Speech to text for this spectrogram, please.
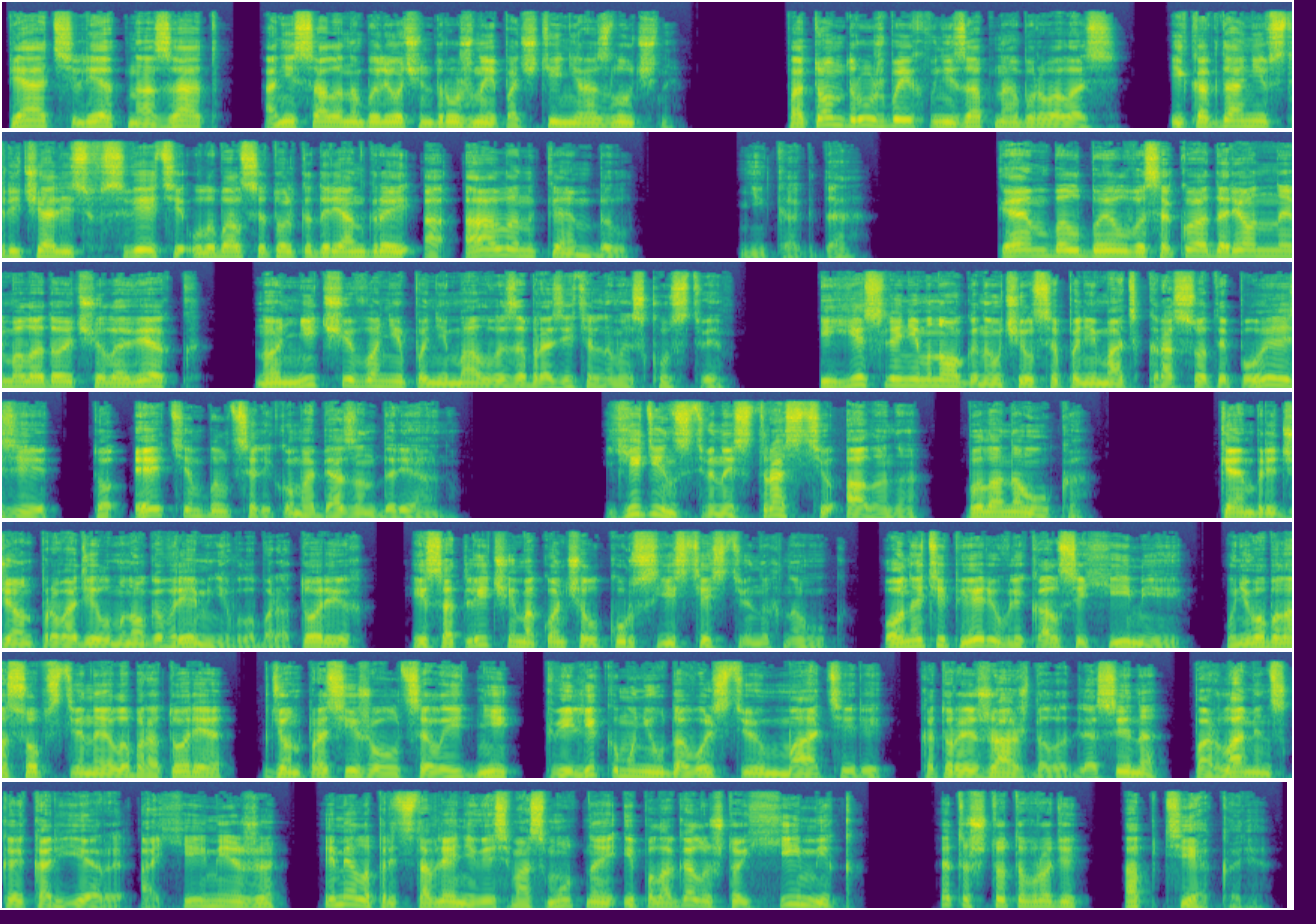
Пять лет назад они с Алланом были очень дружны, почти неразлучны. Потом дружба их внезапно оборвалась. И когда они встречались в свете, улыбался только Дариан Грей, а Аллан Кэмпбелл — никогда. Кэмпбелл был высоко одаренный молодой человек, но ничего не понимал в изобразительном искусстве. И если немного научился понимать красоты поэзии, то этим был целиком обязан Дариану. Единственной страстью Алана была наука. В Кембридже он проводил много времени в лабораториях и с отличием окончил курс естественных наук. Он и теперь увлекался химией, у него была собственная лаборатория, где он просиживал целые дни к великому неудовольствию матери, которая жаждала для сына парламентской карьеры, а химия же имела представление весьма смутное и полагала, что химик — это что-то вроде аптекаря.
